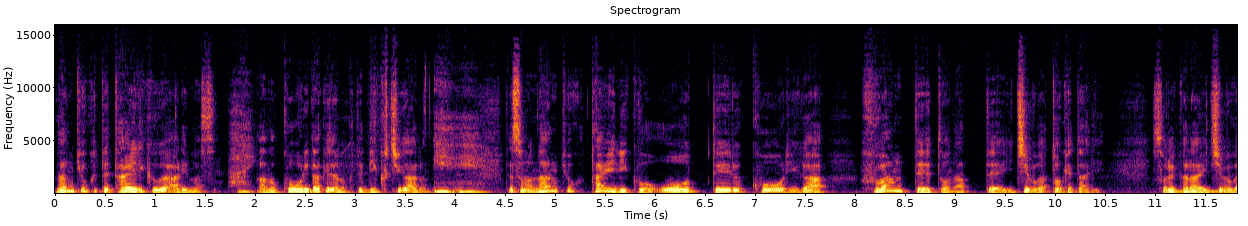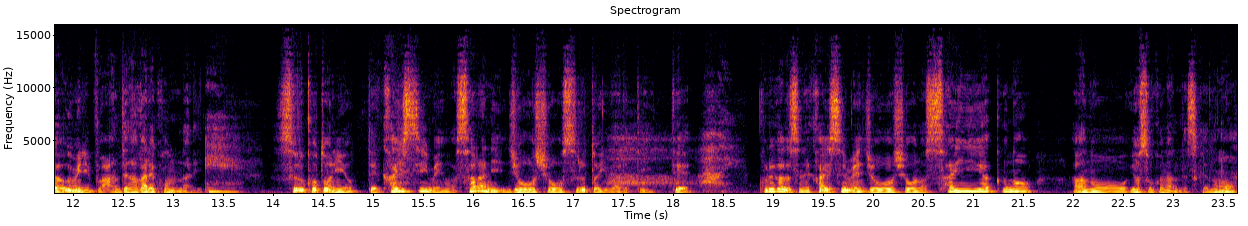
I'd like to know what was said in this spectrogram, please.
南極って大陸があります、はい、あの氷だけじゃなくて陸地があるんですね、えー、でその南極大陸を覆っている氷が不安定となって一部が溶けたりそれから一部が海にバーンって流れ込んだりすることによって海水面はさらに上昇すると言われていて、これがですね海水面上昇の最悪のあの予測なんですけども、はい、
